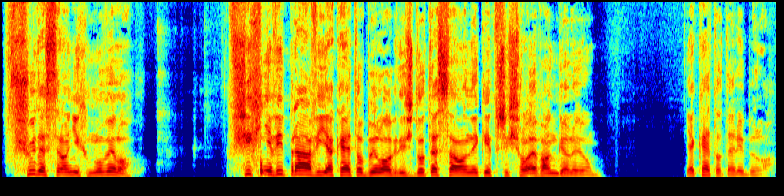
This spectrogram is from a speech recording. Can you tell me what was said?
Všude se o nich mluvilo. Všichni vypráví, jaké to bylo, když do Tesaloniky přišlo evangelium. Jaké to tedy bylo?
